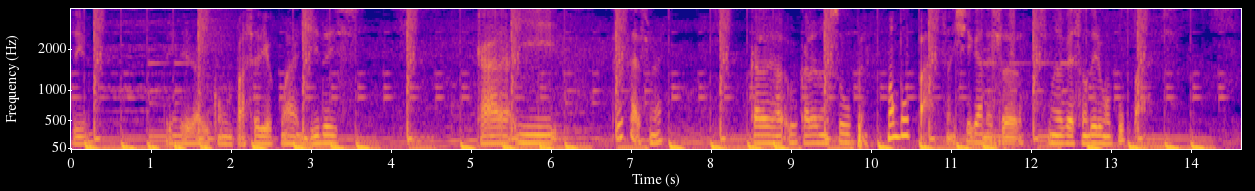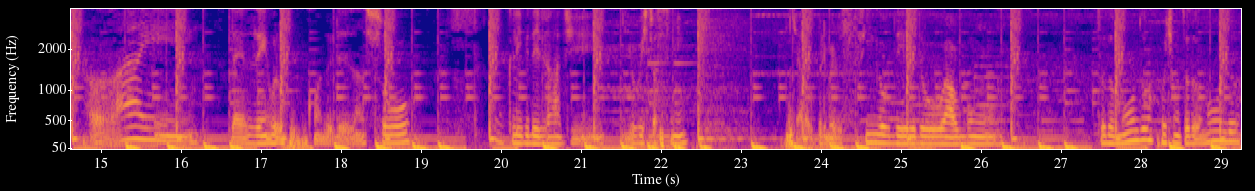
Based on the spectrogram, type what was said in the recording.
Do tênis dele. Tênis dele aí com parceria com a Adidas. Cara, e sucesso, né? O cara, o cara lançou. Vamos por partes, antes de chegar nessa segunda versão dele, vamos por partes. Lá em dezembro, quando ele lançou o clipe dele lá de Eu Visto Assim, que era o primeiro single dele do álbum Todo Mundo, Último Todo Mundo.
